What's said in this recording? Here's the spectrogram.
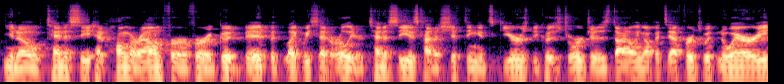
you know, Tennessee have hung around for, for a good bit, but like we said earlier, Tennessee is kind of shifting its gears because Georgia is dialing up its efforts with Nwaneri.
